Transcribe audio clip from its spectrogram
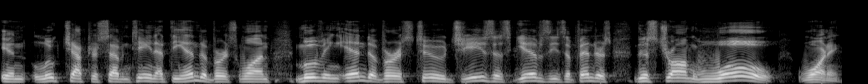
in Luke chapter 17, at the end of verse 1, moving into verse 2, Jesus gives these offenders this strong woe warning.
